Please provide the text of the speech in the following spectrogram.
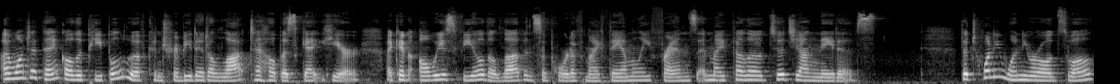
I want to thank all the people who have contributed a lot to help us get here. I can always feel the love and support of my family, friends, and my fellow Zhejiang natives. The 21 year old Zou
